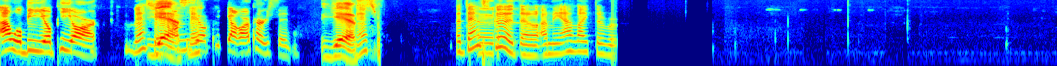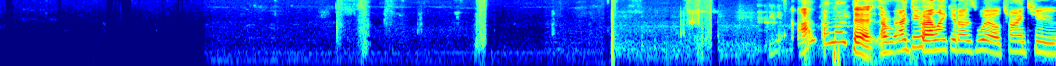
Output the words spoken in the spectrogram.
I will be your PR. that's it. Yes. I'm That's, your PR person. Yes. that's but that's Mm. good though. I mean I like the re- I, I like that. I, I do. I like it as well. Trying to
